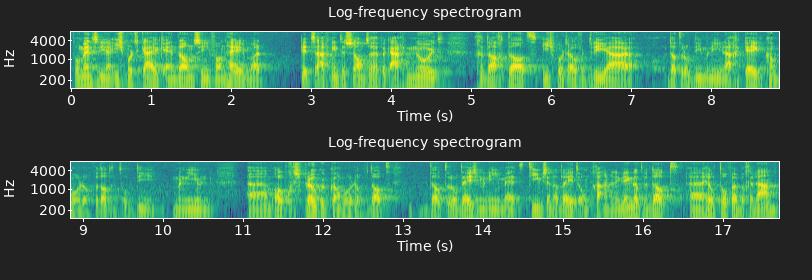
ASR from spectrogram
voor mensen die naar e-sports kijken en dan zien van... hé, hey, maar dit is eigenlijk interessant. Zo heb ik eigenlijk nooit gedacht dat e-sport over drie jaar... dat er op die manier naar gekeken kan worden. Of dat het op die manier um, over gesproken kan worden. Of dat, dat er op deze manier met teams en atleten omgaan. En ik denk dat we dat uh, heel tof hebben gedaan.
